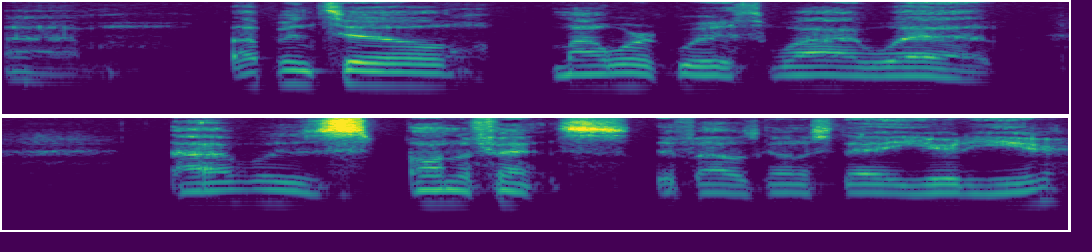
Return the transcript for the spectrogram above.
Um, up until my work with YWeb, I was on the fence if I was going to stay year to year.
